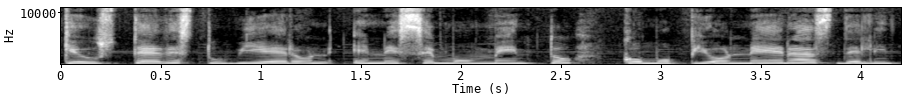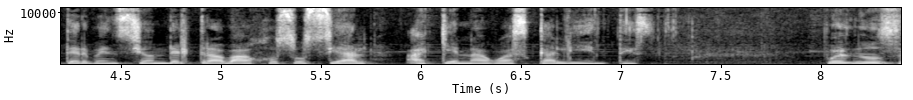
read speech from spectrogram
que ustedes tuvieron en ese momento como pioneras de la intervención del trabajo social aquí en Aguascalientes? Pues nos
